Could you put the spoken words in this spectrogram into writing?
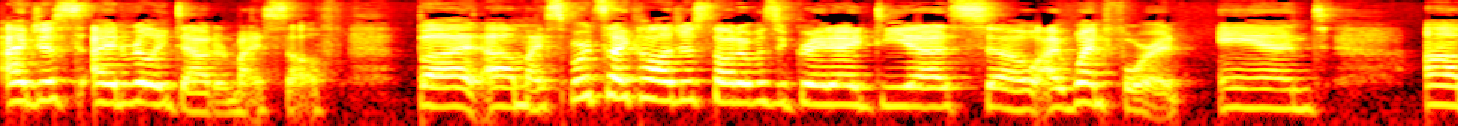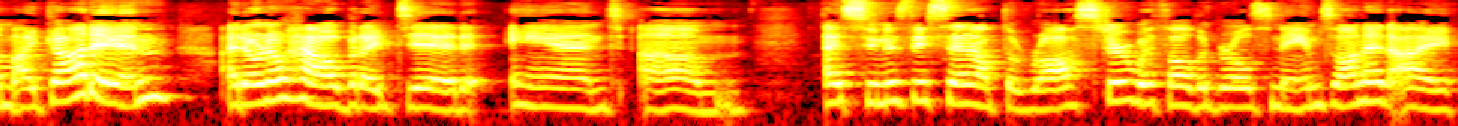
I just, I had really doubted myself. But uh, my sports psychologist thought it was a great idea, so I went for it. And um, I got in. I don't know how, but I did. And um, as soon as they sent out the roster with all the girls' names on it, I,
